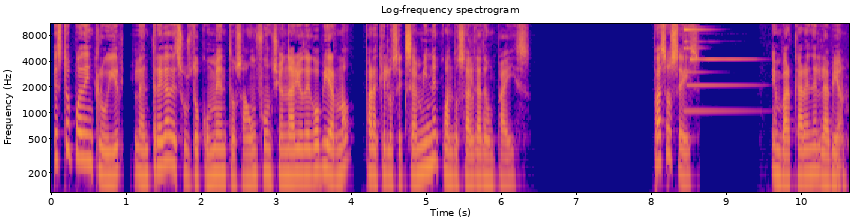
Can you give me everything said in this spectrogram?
Esto puede incluir la entrega de sus documentos a un funcionario de gobierno para que los examine cuando salga de un país. Paso 6. Embarcar en el avión.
